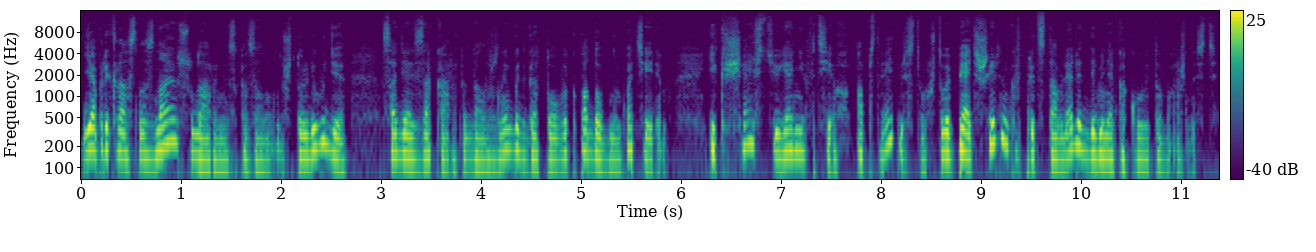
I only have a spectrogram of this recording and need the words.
«Я прекрасно знаю, сударыня», — сказал он, — «что люди, садясь за карты, должны быть готовы к подобным потерям. И, к счастью, я не в тех обстоятельствах, чтобы пять шиллингов представляли для меня какую-то важность.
